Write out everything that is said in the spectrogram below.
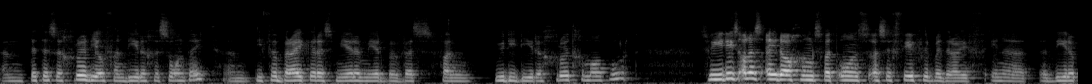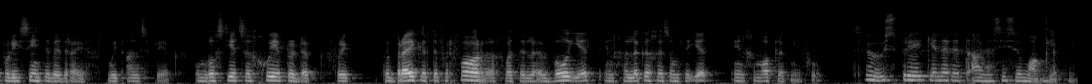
Ehm um, dit is 'n groot deel van dieregesondheid. Ehm um, die verbruiker is meer en meer bewus van hoe die diere grootgemaak word. So hierdie is alles uitdagings wat ons as 'n veevoerbedryf en 'n 'n diereprodusentebedryf moet aanspreek om nog steeds 'n goeie produk vir die verbruiker te vervaardig wat hulle wil eet en gelukkig is om te eet en gemaklik mee voel. So hoe spreek julle dit aan? Is nie so maklik nie.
